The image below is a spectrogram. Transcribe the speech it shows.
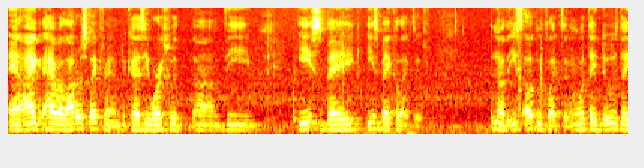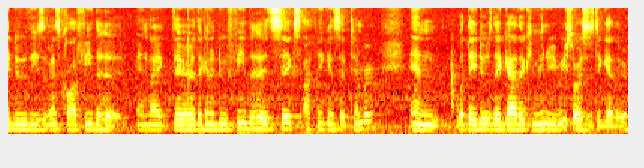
and I have a lot of respect for him because he works with um, the East Bay East Bay Collective. No, the East Oakland Collective, and what they do is they do these events called Feed the Hood, and like they're they're gonna do Feed the Hood six, I think, in September, and what they do is they gather community resources together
